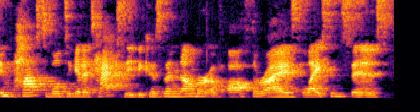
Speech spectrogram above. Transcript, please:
impossible to get a taxi because the number of authorized licenses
